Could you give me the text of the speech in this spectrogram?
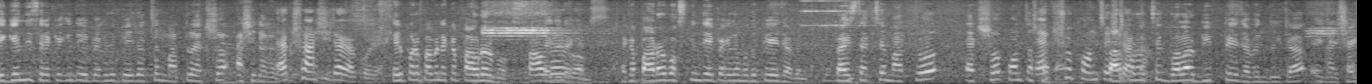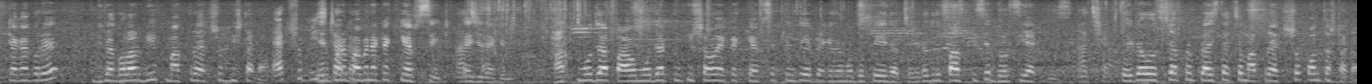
এই গেঞ্জি সেট একটা কিন্তু এই প্যাকেজে পেয়ে যাচ্ছেন মাত্র একশো আশি টাকা একশো আশি টাকা করে। এরপরে পাবেন একটা পাউডার বক্স Powder box। একটা পাউডার বক্স কিন্তু এই প্যাকেজের মধ্যে পেয়ে যাবেন। প্রাইস থাকছে মাত্র একশো পঞ্চাশ একশো 150 তারপর। হচ্ছে গলার বিপ পেয়ে যাবেন দুইটা। এই যে ষাট টাকা করে দুইটা গলার বিপ মাত্র একশো বিশ টাকা। 120 এরপরে টাকা। পাবেন একটা ক্যাপ সেট এই যে আচ্ছা। দেখেন হাত মোজা পাও মোজা টুপি সহ একটা ক্যাপসেট কিন্তু এই প্যাকেজের মধ্যে পেয়ে যাচ্ছেন। এটা যদি পাঁচ পিসের ধরছি এক পিস আচ্ছা। তো এটা হচ্ছে আপনার প্রাইস থাকছে মাত্র একশো পঞ্চাশ টাকা।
